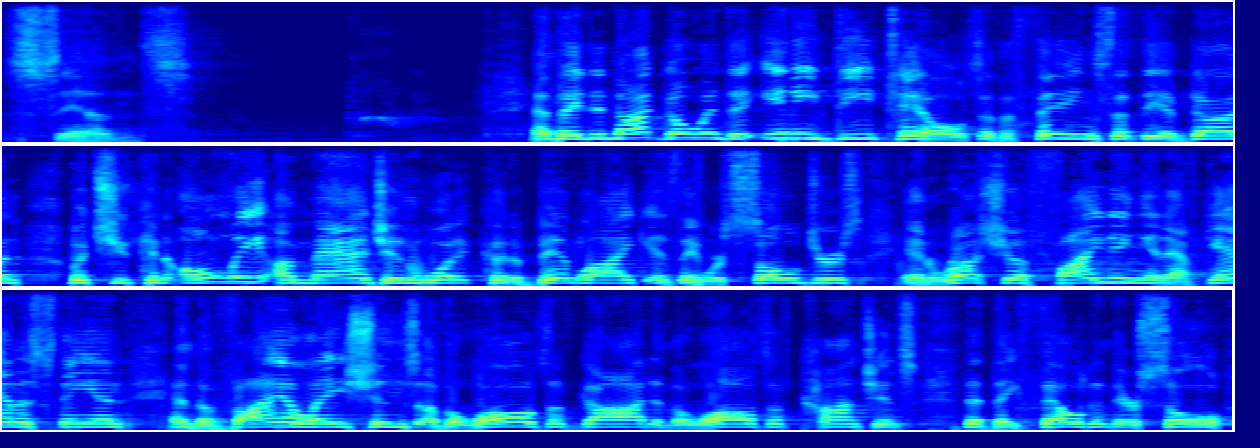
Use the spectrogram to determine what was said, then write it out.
sins. And they did not go into any details of the things that they have done, but you can only imagine what it could have been like as they were soldiers in Russia fighting in Afghanistan and the violations of the laws of God and the laws of conscience that they felt in their soul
